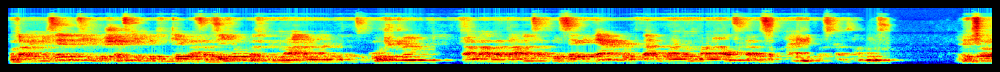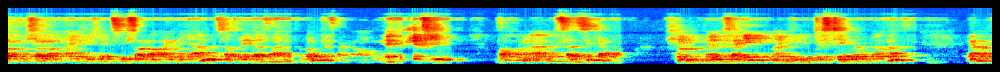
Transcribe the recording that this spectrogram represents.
Und da habe ich mich sehr, sehr viel beschäftigt mit dem Thema Versicherung, was mir mal an wieder zugute kam. Aber damals hat mich sehr geärgert, und ich dachte, mein Gott, meine Aufgabe ist doch eigentlich was ganz anderes. Ich soll doch, ich soll doch eigentlich jetzt, ich soll doch eigentlich Handelsvertreter sein, Produkte verkaufen. Ich beschäftige mich wochenlang mit Versicherung. Hm. Ja, das war eh mein geliebtes Thema damals. Ja,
